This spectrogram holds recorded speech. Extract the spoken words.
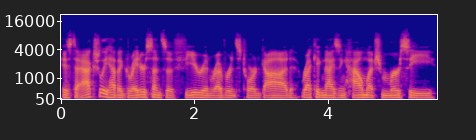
is to actually have a greater sense of fear and reverence toward God, recognizing how much mercy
